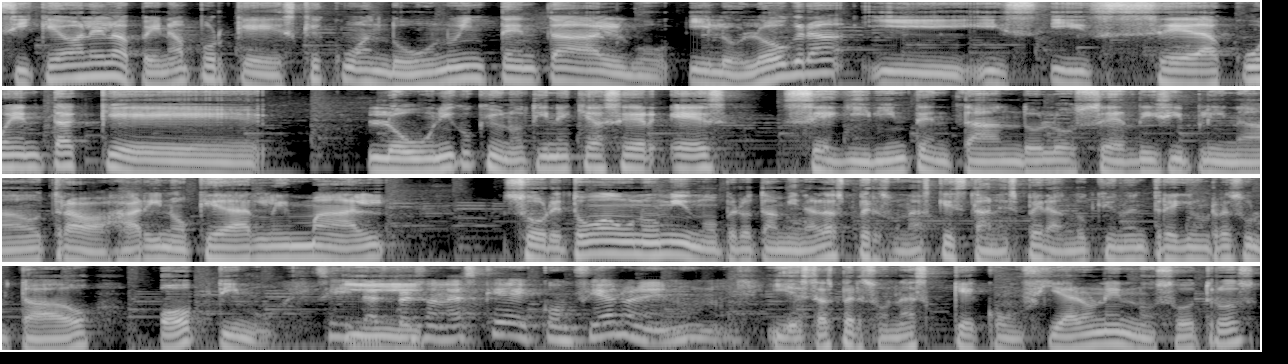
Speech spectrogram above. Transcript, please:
sí que vale la pena porque es que cuando uno intenta algo y lo logra y, se da cuenta que lo único que uno tiene que hacer es seguir intentándolo, ser disciplinado, trabajar y no quedarle mal sobre todo a uno mismo, pero también a las personas que están esperando que uno entregue un resultado óptimo. Sí, y, las personas que confiaron en uno. Y estas personas que confiaron en nosotros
